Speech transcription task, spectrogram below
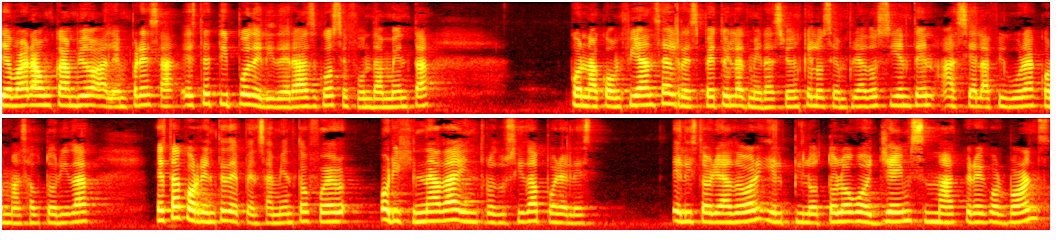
llevar a un cambio a la empresa. Este tipo de liderazgo se fundamenta con la confianza, el respeto y la admiración que los empleados sienten hacia la figura con más autoridad. Esta corriente de pensamiento fue originada e introducida por el, el historiador y el pilotólogo James MacGregor Burns.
